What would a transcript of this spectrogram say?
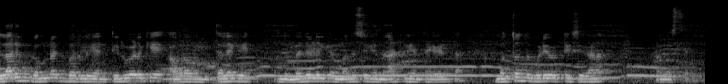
ಎಲ್ಲರಿಗೂ ಗಮನಕ್ಕೆ ಬರಲಿ. ಆ್ಯಂಡ್ ತಿಳುವಳಿಕೆ ಅವರ ಒಂದು ತಲೆಗೆ, ಒಂದು ಮೆದುಳಿಗೆ, ಮನಸ್ಸಿಗೆ ನಾಟಲಿ ಅಂತ ಹೇಳ್ತಾ ಮತ್ತೊಂದು ವಿಡಿಯೋ ಒಟ್ಟಿಗೆ ಸಿಗೋಣ. ನಮಸ್ತೆ.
